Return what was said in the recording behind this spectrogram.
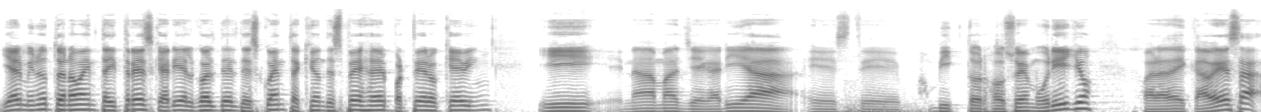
Y al minuto 93 que haría el gol del descuento, aquí un despeje del portero Kevin y nada más llegaría este Víctor Josué Murillo para de cabeza.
